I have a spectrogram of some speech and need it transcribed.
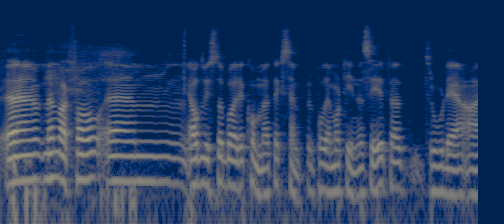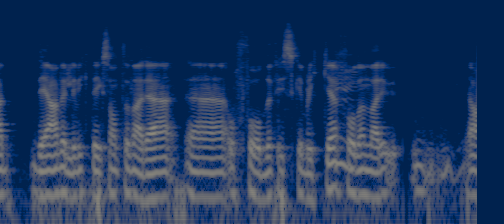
Eh, men i hvert fall eh, Jeg hadde lyst til å bare komme med et eksempel på det Martine sier, for jeg tror det er, det er veldig viktig. Derre eh, å få det friske blikket, få den der ja,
